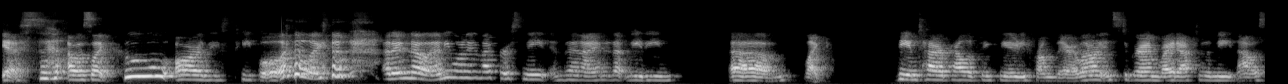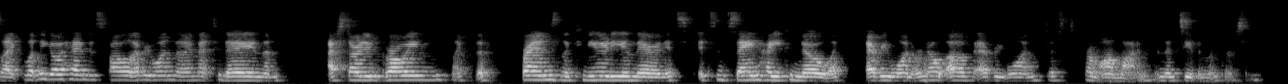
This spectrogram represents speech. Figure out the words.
Yes, I was like, who are these people? like, I didn't know anyone in my first meet, and then I ended up meeting um, like the entire powerlifting community from there. I went on Instagram right after the meet and I was like, let me go ahead and just follow everyone that I met today. And then I started growing like the friends and the community in there. And it's it's insane how you can know like everyone or know of everyone just from online and then see them in person.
